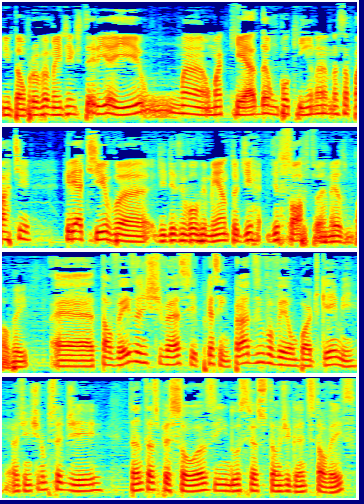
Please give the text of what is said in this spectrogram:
Então provavelmente a gente teria aí uma, uma queda um pouquinho na- nessa parte criativa de desenvolvimento de, de software mesmo, talvez. É, talvez a gente tivesse. Porque assim, para desenvolver um board game, a gente não precisa de tantas pessoas e indústrias tão gigantes, talvez.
